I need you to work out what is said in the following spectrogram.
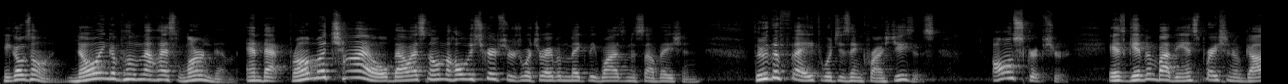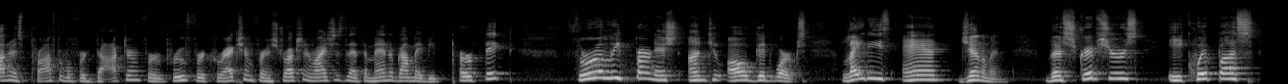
He goes on, knowing of whom thou hast learned them, and that from a child thou hast known the holy scriptures, which are able to make thee wise unto salvation, through the faith which is in Christ Jesus. All scripture is given by the inspiration of God and is profitable for doctrine, for reproof, for correction, for instruction in righteousness, that the man of God may be perfect, thoroughly furnished unto all good works. Ladies and gentlemen, the scriptures equip us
